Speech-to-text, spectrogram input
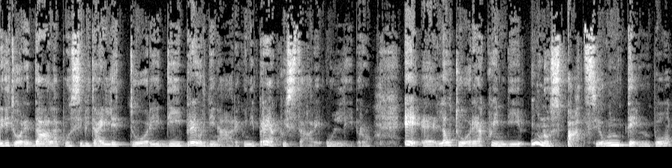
L'editore dà la possibilità ai lettori di preordinare, quindi preacquistare un libro e eh, l'autore ha quindi uno spazio, un tempo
